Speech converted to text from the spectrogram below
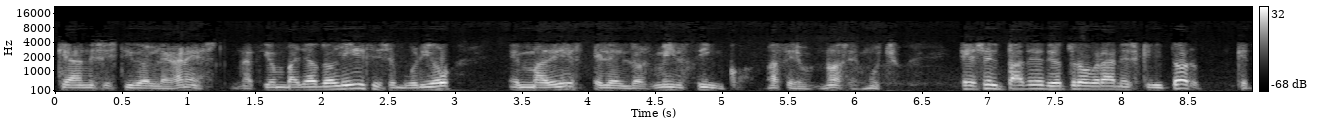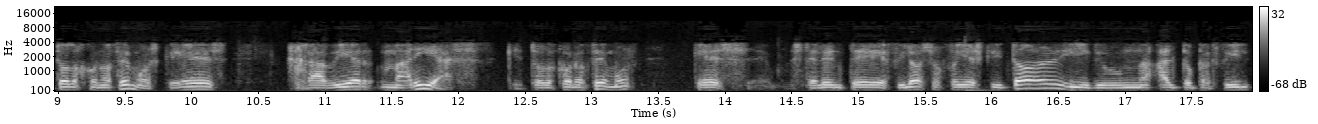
que han existido en Leganés. Nació en Valladolid y se murió en Madrid en el 2005, no hace, no hace mucho es el padre de otro gran escritor que todos conocemos, que es Javier Marías, que todos conocemos, que es excelente filósofo y escritor y de un alto perfil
